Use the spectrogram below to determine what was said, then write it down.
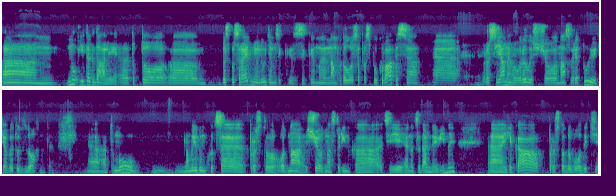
Ем, Ну і так далі. Тобто безпосередньо людям, з якими нам вдалося поспілкуватися, росіяни говорили, що нас врятують, а ви тут здохнете. Тому, на мою думку, це просто одна ще одна сторінка цієї геноцидальної війни, е, яка просто доводить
